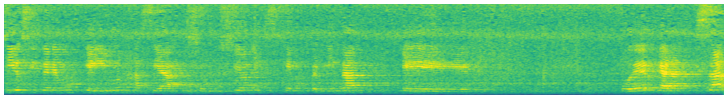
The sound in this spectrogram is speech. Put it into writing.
sí o sí tenemos que irnos hacia soluciones que nos permitan eh, poder garantizar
